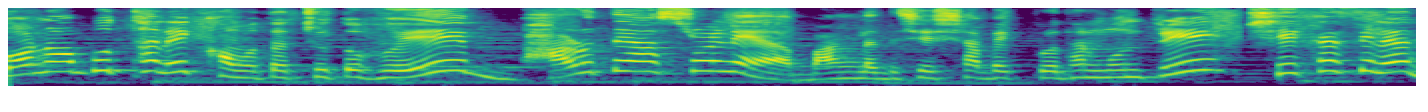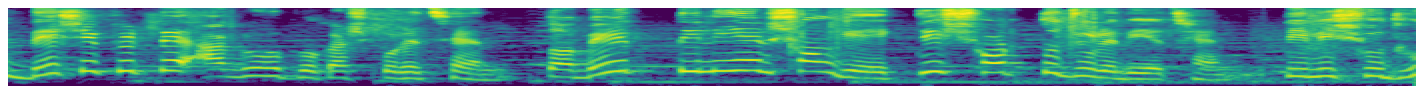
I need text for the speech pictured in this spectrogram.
গণ অভ্যুত্থানে ক্ষমতাচ্যুত হয়ে ভারতে আশ্রয় নেয়া বাংলাদেশের সাবেক প্রধানমন্ত্রী শেখ হাসিনা দেশে ফিরতে আগ্রহ প্রকাশ করেছেন, তবে তিনি এর সঙ্গে একটি শর্ত জুড়ে দিয়েছেন। তিনি শুধু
